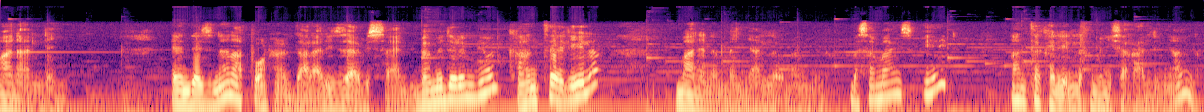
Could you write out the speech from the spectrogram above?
ማን አለኝ? And there is none upon beside በምድርም ቢሆን ካንተ ሌላ ማንን እመኛለሁ ነው የሚለው። በሰማይ ስሄድ አንተ ከሌለህ ምን ይሰራልኛል ነው።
